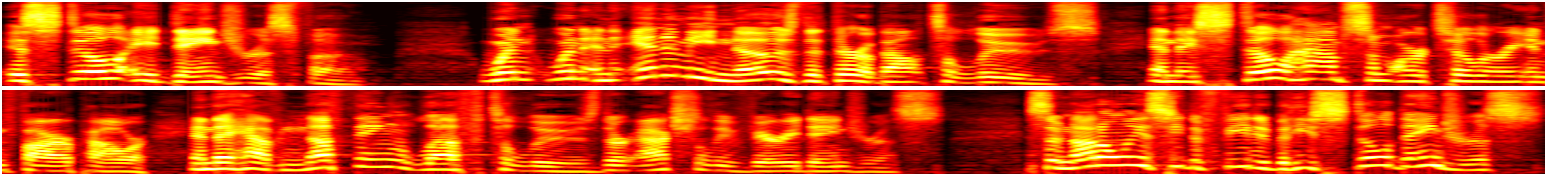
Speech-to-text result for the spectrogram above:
is still a dangerous foe. When, when an enemy knows that they're about to lose, and they still have some artillery and firepower, and they have nothing left to lose, they're actually very dangerous. So not only is he defeated, but he's still dangerous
